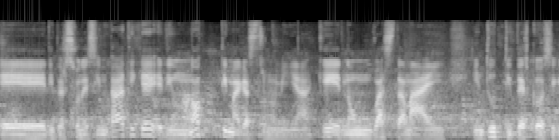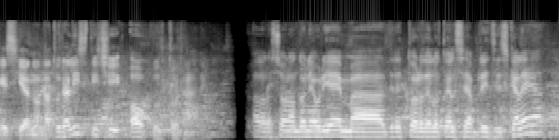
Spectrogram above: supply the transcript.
e di persone simpatiche e di un'ottima gastronomia che non guasta mai in tutti i percorsi che siano naturalistici o culturali. Allora, sono Antonio Auriemma, direttore dell'Hotel Sea Breeze di Scalea.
